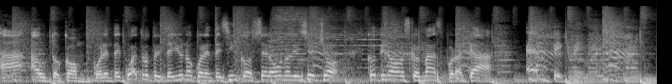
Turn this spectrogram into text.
a Autocom. 44 31 45 01 18. Continuamos con más por acá en Picnic.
